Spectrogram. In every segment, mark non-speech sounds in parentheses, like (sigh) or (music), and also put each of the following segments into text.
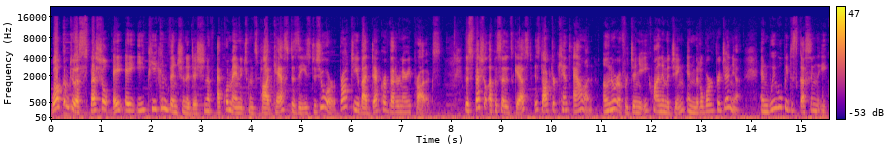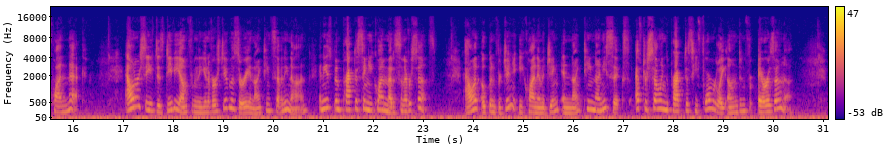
Welcome to a special AAEP Convention edition of Equimanagement's podcast Disease du Jour, brought to you by Dechra Veterinary Products. The special episode's guest is Dr. Kent Allen, owner of Virginia Equine Imaging in Middleburg, Virginia, and we will be discussing the equine neck. Allen received his DVM from the University of Missouri in 1979, and he has been practicing equine medicine ever since. Allen opened Virginia Equine Imaging in 1996 after selling the practice he formerly owned in Arizona.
